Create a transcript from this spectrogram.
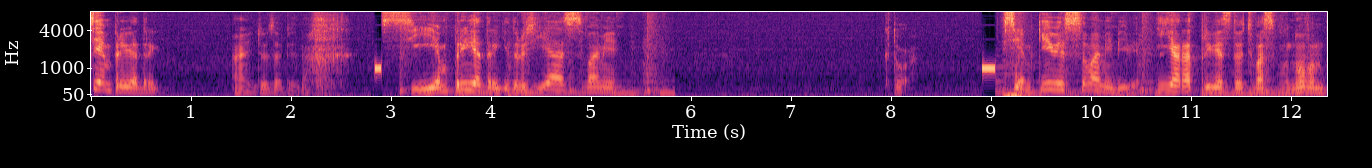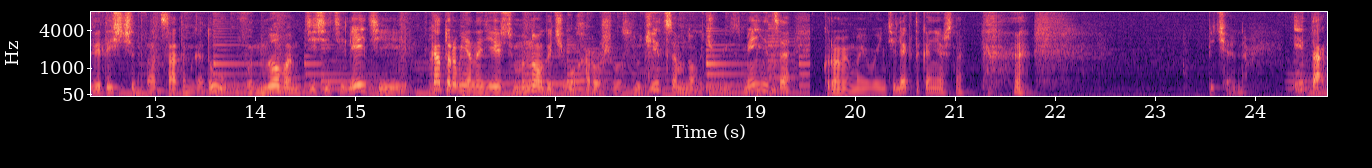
Всем привет, дорогие... А, идет запись, да? Всем привет, дорогие друзья, с вами... Кто? Всем Киви, с вами Биви. И я рад приветствовать вас в новом 2020 году, в новом десятилетии, в котором, я надеюсь, много чего хорошего случится, много чего изменится, кроме моего интеллекта, конечно. Печально. Итак,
